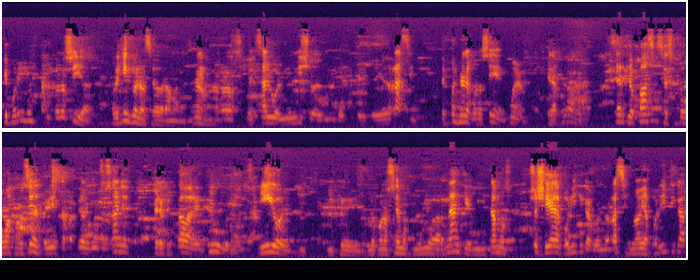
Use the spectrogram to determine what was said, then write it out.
que por ahí no es tan conocida. ¿Por quién conoce a Dora no, salvo el mundillo de, de- Racing. Después no la conocían. Bueno, que la conozcan. Sergio Paz se hace un poco más conocida, el periodista partido de muchos años, pero que estaba en el club, es amigo y, y que lo conocemos como amigo Hernán, que militamos. Yo llegué a la política cuando Racing no había política,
